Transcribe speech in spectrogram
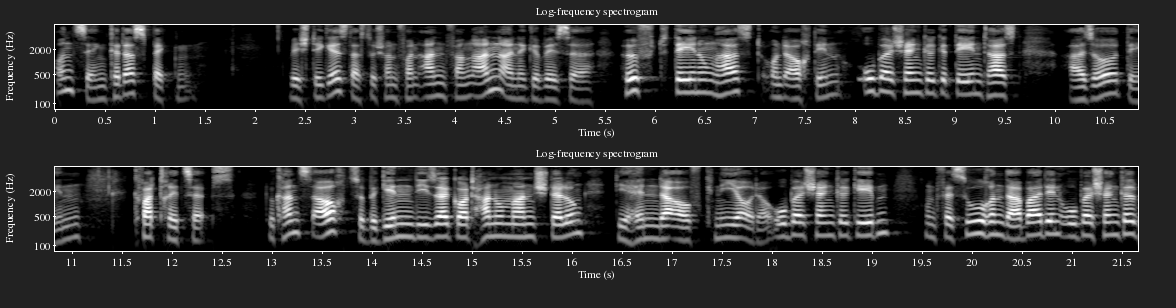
und senke das Becken. Wichtig ist, dass du schon von Anfang an eine gewisse Hüftdehnung hast und auch den Oberschenkel gedehnt hast, also den Quadrizeps. Du kannst auch zu Beginn dieser Gott-Hanuman-Stellung die Hände auf Knie oder Oberschenkel geben und versuchen dabei den Oberschenkel,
